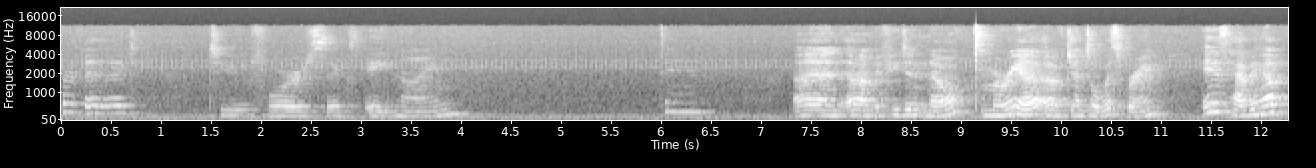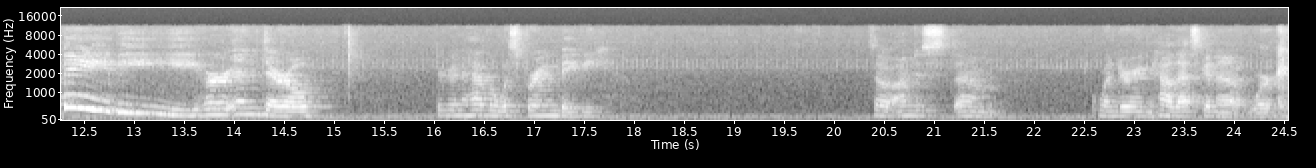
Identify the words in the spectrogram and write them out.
perfect. Two, four, six, eight, nine. And um, if you didn't know, Maria of Gentle Whispering is having a baby. Her and Daryl. They're gonna have a whispering baby. So I'm just um, wondering how that's gonna work.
